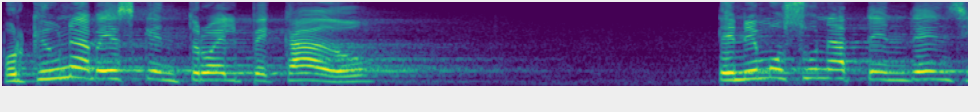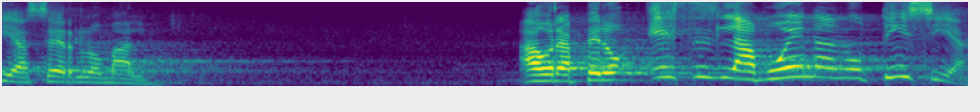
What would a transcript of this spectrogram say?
Porque una vez que entró el pecado, tenemos una tendencia a hacer lo malo. Ahora, pero esta es la buena noticia.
